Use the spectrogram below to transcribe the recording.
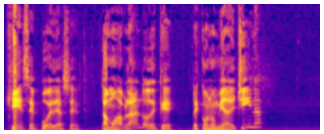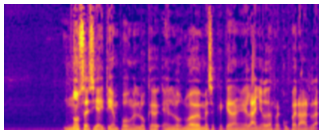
¿Qué se puede hacer? Estamos hablando de que la economía de China, no sé si hay tiempo en, lo que, en los nueve meses que quedan en el año de recuperarla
